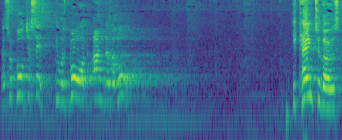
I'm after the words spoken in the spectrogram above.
That's what Paul just says. He was born under the law. He came to those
